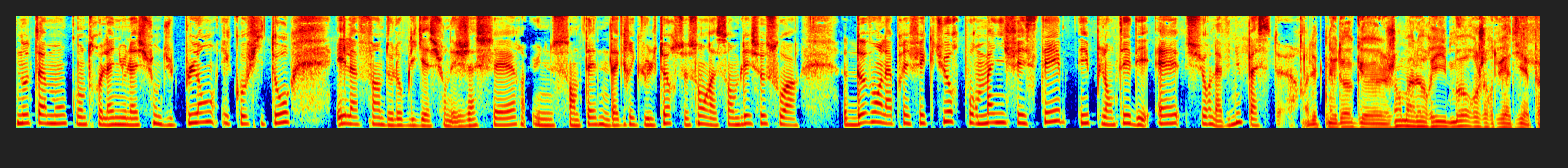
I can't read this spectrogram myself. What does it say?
notamment contre l'annulation du plan Ecofito et la fin de l'obligation des jachères. Une centaine d'agriculteurs se sont rassemblés ce soir devant la préfecture pour manifester et planter des haies sur l'avenue Pasteur. L'ethnologue Jean Mallory, mort aujourd'hui à Dieppe.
